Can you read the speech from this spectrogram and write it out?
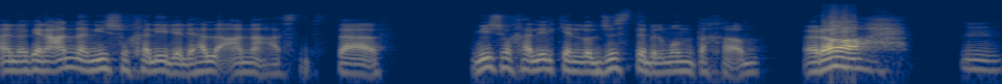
إنه كان عندنا ميشو خليل اللي هلأ عندنا على ال staff ميشو خليل كان لوجيستي بالمنتخب راح مم.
